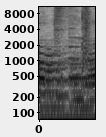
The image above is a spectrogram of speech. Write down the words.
oh,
